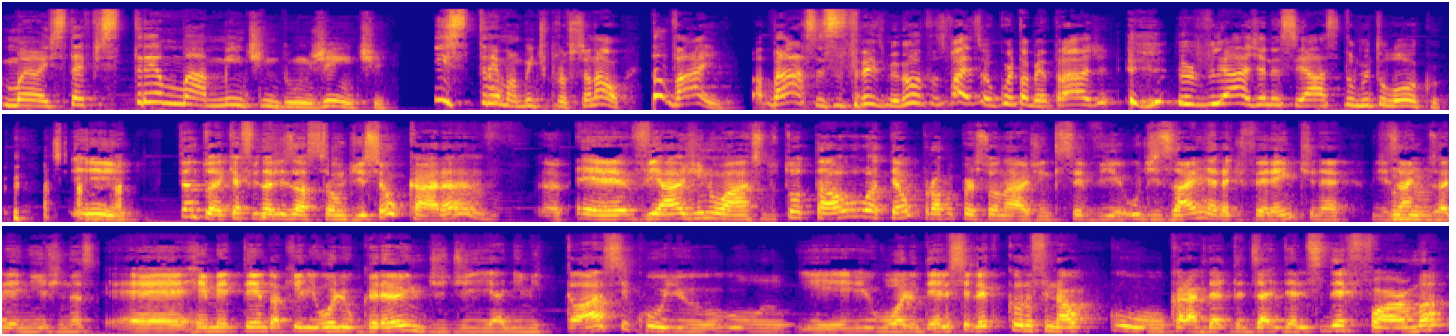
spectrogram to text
uma staff extremamente indulgente extremamente profissional, então vai, abraça esses três minutos, faz seu curta-metragem e viaja nesse ácido muito louco. Sim. Tanto é que a finalização disso é o cara é, viagem no ácido total, até o próprio personagem que você via. O design era diferente, né? O design uhum. dos alienígenas, é, remetendo aquele olho grande de anime clássico e o, o, e o olho dele. Você vê que no final o caráter do design dele se deforma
